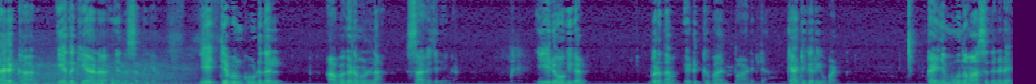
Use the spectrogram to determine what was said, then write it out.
തരക്കാർ ഏതൊക്കെയാണ് എന്ന് ശ്രദ്ധിക്കാം. ഏറ്റവും കൂടുതൽ അപകടമുള്ള സാഹചര്യങ്ങൾ. ഈ രോഗികൾ വ്രതം എടുക്കുവാൻ പാടില്ല. കാറ്റഗറി വൺ കഴിഞ്ഞ മൂന്ന് മാസത്തിനിടെ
